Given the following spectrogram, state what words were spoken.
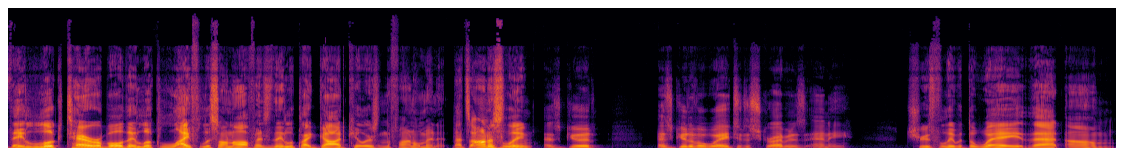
they look terrible, they look lifeless on offense, and they look like God killers in the final minute. That's honestly as good as good of a way to describe it as any, truthfully, with the way that um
